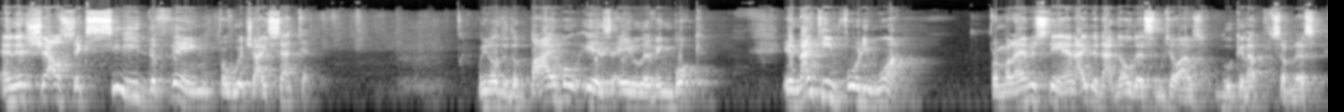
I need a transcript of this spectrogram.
and it shall succeed the thing for which I sent it. We know that the Bible is a living book. In 1941, from what I understand, I did not know this until I was looking up some of this.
